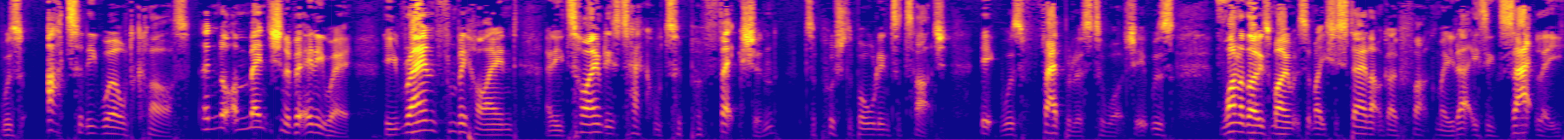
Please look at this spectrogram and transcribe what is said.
Was utterly world class, and not a mention of it anywhere. He ran from behind and he timed his tackle to perfection to push the ball into touch. It was fabulous to watch. It was one of those moments that makes you stand up and go, "Fuck me!" That is exactly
